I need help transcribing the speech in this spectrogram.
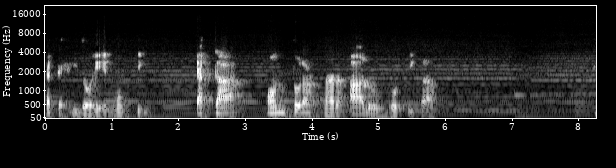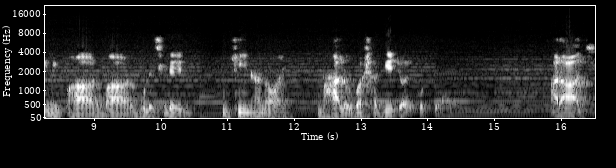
একটা হৃদয়ের মুক্তি, একটা অন্তরাত্মার আলোক বর্তিকা। তিনি বারবার বলেছিলেন, ঘৃণা নয় ভালোবাসা দিয়ে জয় করতে হয়। আর আজ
